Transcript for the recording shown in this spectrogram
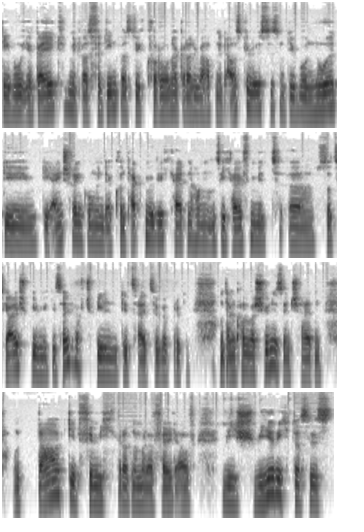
die, wo ihr Geld mit was verdient, was durch Corona gerade überhaupt nicht ausgelöst ist und die, wo nur die, die Einschränkungen der Kontaktmöglichkeiten haben und sich helfen mit äh, Sozialspielen, mit Gesellschaftsspielen die Zeit zu überbrücken. Und dann kann was Schönes entscheiden. Und da geht für mich gerade nochmal ein Feld auf, wie schwierig das ist,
